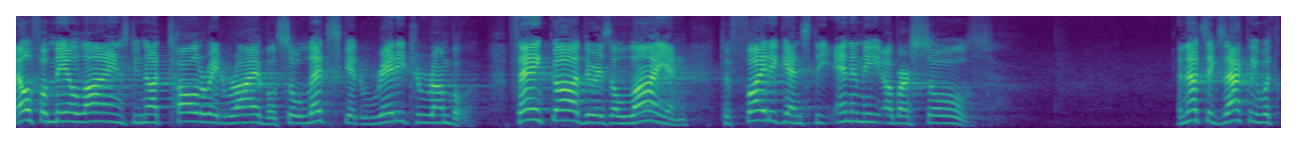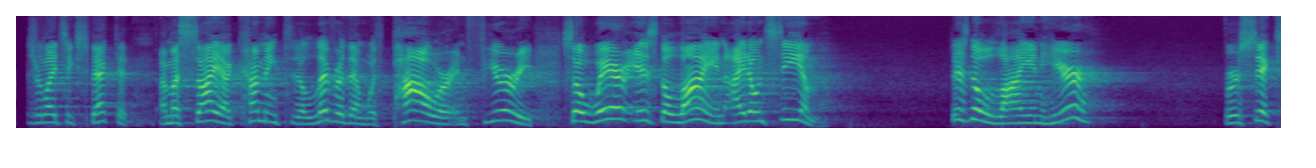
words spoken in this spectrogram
Alpha male lions do not tolerate rivals, so let's get ready to rumble. Thank God there is a lion to fight against the enemy of our souls. And that's exactly what the Israelites expected a Messiah coming to deliver them with power and fury. So, where is the lion? I don't see him. There's no lion here. Verse 6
